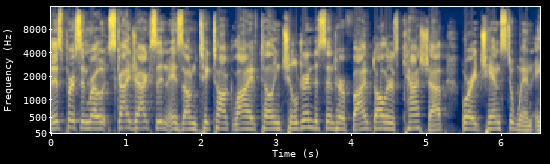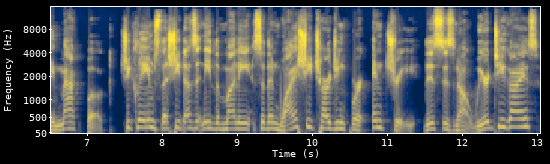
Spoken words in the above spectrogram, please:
This person wrote, Skai Jackson is on TikTok live telling children to send her $5 cash app for a chance to win a MacBook. She claims that she doesn't need the money, so then why is she charging for entry? This is not weird to you guys?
